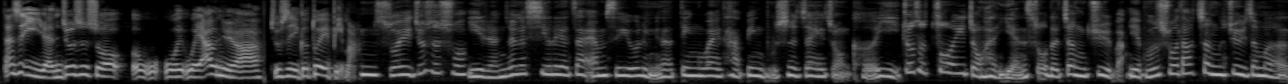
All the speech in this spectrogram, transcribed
但是蚁人就是说，呃，我我我要女儿，就是一个对比嘛。嗯，所以就是说，蚁人这个系列在 MCU 里面的定位，它并不是这一种可以就是做一种很严肃的证据吧，也不是说到证据这么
